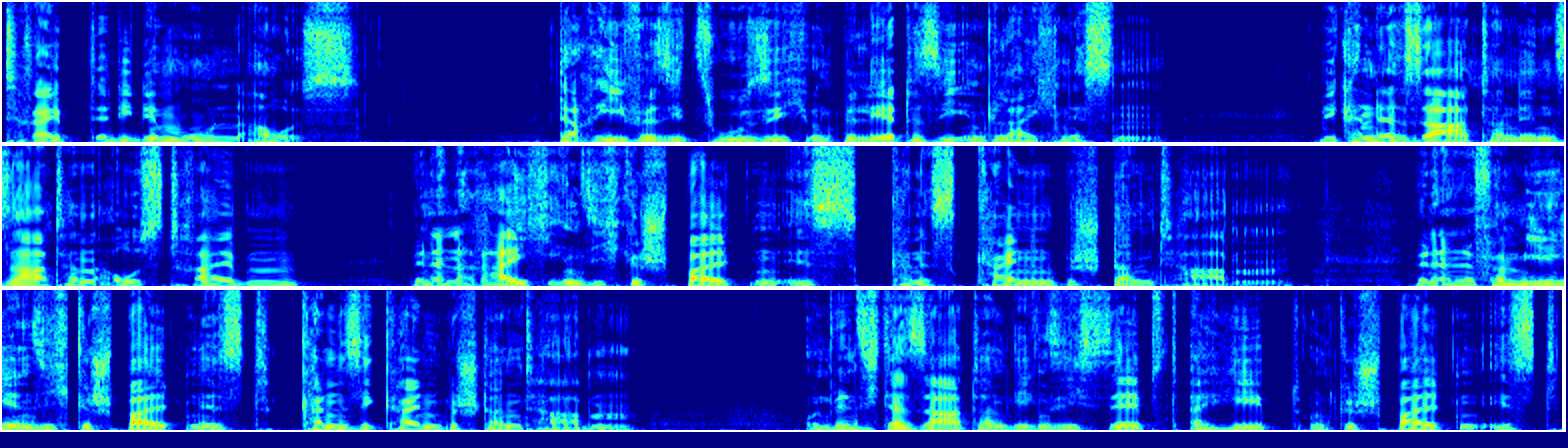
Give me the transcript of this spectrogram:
treibt er die Dämonen aus. Da rief er sie zu sich und belehrte sie in Gleichnissen. Wie kann der Satan den Satan austreiben? Wenn ein Reich in sich gespalten ist, kann es keinen Bestand haben. Wenn eine Familie in sich gespalten ist, kann sie keinen Bestand haben. Und wenn sich der Satan gegen sich selbst erhebt und gespalten ist,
